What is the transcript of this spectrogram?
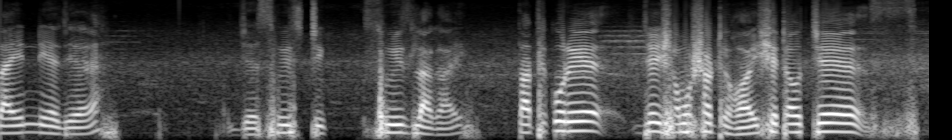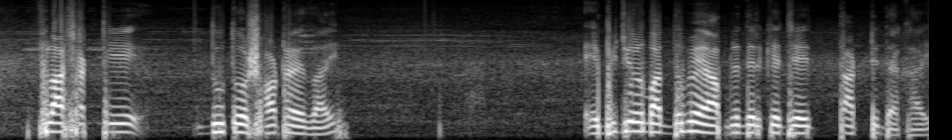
লাইন নিয়ে যায় যে সুইচটি, সুইচ লাগায়, তাতে করে যে সমস্যাটি হয় সেটা হচ্ছে ফ্ল্যাশারটি দ্রুত শর্ট হয়ে যায়। এই ভিডিওর মাধ্যমে আপনাদেরকে যে তারটি দেখাই,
